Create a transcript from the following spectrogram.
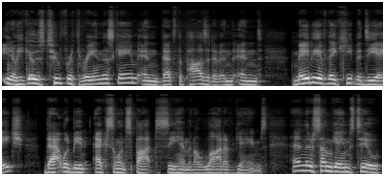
you know, he goes 2 for 3 in this game and that's the positive. And and maybe if they keep the DH, that would be an excellent spot to see him in a lot of games. And there's some games too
